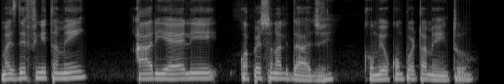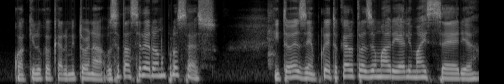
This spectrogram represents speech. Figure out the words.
mas definir também a Arielle com a personalidade, com o meu comportamento, com aquilo que eu quero me tornar. Você está acelerando o processo. Então, exemplo, Cleito, eu quero trazer uma Arielle mais séria,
